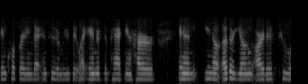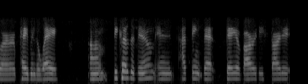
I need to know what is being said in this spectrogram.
incorporating that into their music like Anderson .Paak and her and, you know, other young artists who are paving the way um, because of them. And I think that they have already started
